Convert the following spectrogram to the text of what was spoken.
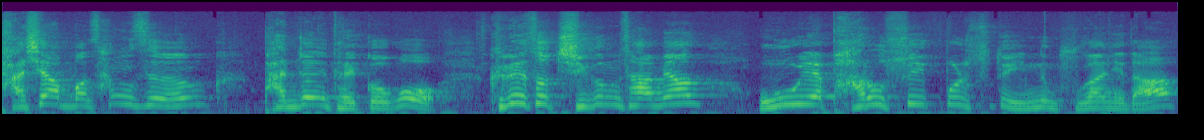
다시 한번 상승 반전이 될 거고 그래서 지금 사면 오후에 바로 수익 볼 수도 있는 구간이다.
